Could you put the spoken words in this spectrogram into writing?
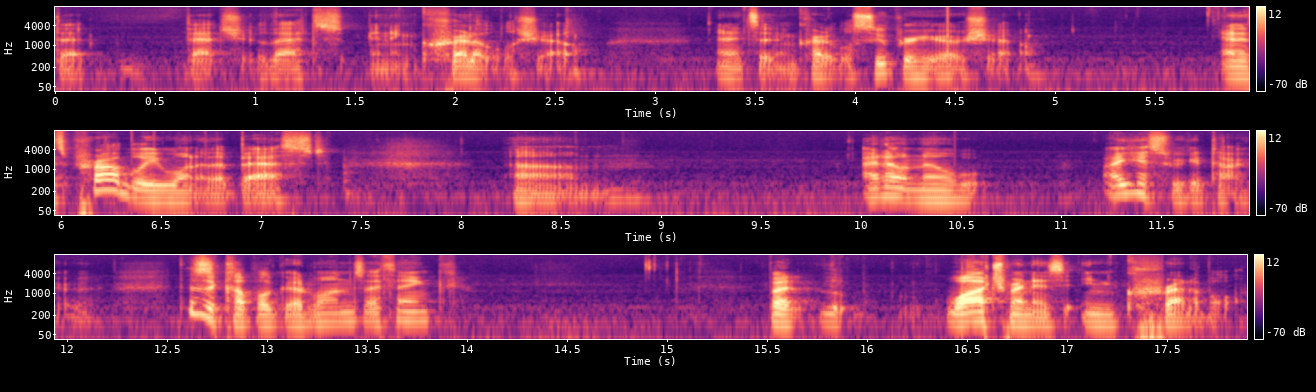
That that show. That's an incredible show, and it's an incredible superhero show, and it's probably one of the best. Um, I don't know. I guess we could talk about. There's a couple good ones, I think. But Watchmen is incredible,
